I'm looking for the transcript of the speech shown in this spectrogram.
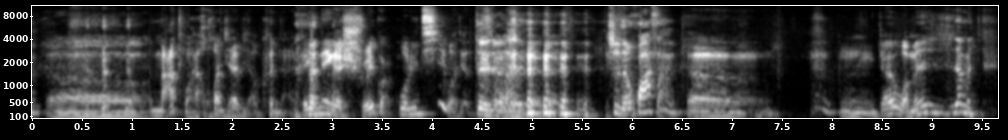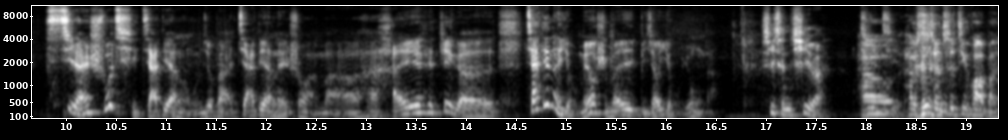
呃，马桶还换起来比较困难，可以那个水管过滤器，我觉得对对对对对，智能花洒。嗯嗯，但是我们那么既然说起家电了，我们就把家电类说完吧。啊，还还这个家电类有没有什么比较有用的？吸尘器吧，还有还有吸尘器进化版，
